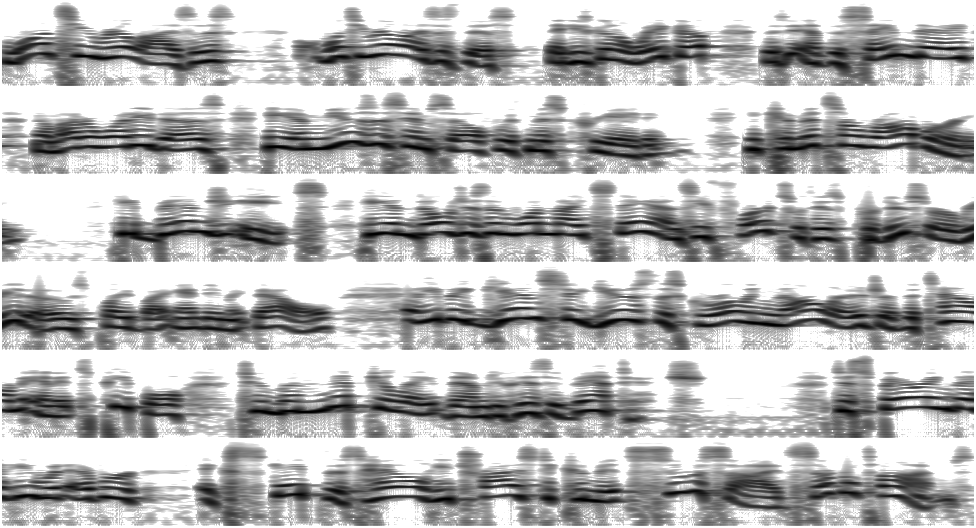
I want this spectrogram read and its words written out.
Once he realizes, once he realizes this, that he's going to wake up at the same day, no matter what he does, he amuses himself with miscreating. He commits a robbery. He binge eats. He indulges in one night stands. He flirts with his producer, Rita, who's played by Andie MacDowell. And he begins to use this growing knowledge of the town and its people to manipulate them to his advantage. Despairing that he would ever escape this hell, he tries to commit suicide several times.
